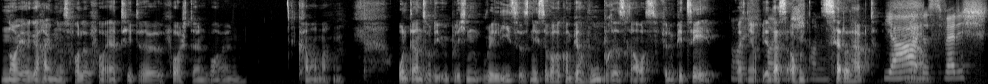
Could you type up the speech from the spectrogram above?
neue, geheimnisvolle VR-Titel vorstellen wollen. Kann man machen und dann so die üblichen Releases. Nächste Woche kommt ja Hubris raus für den PC. Oh, Weiß nicht, ob ihr das auf dem Zettel habt. Ja, ja, das werde ich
